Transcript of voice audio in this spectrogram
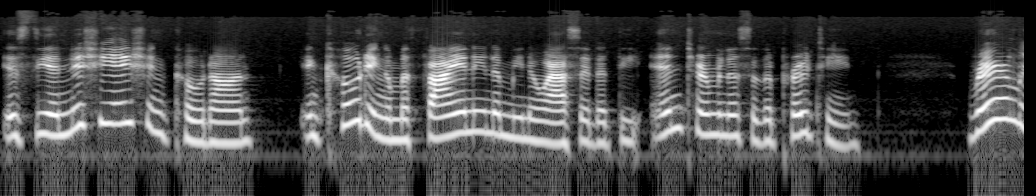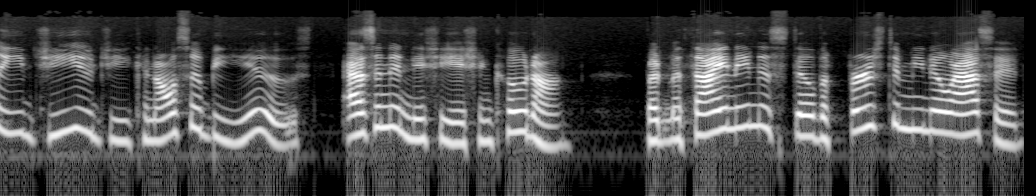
is the initiation codon encoding a methionine amino acid at the N terminus of the protein. Rarely, GUG can also be used as an initiation codon, but methionine is still the first amino acid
